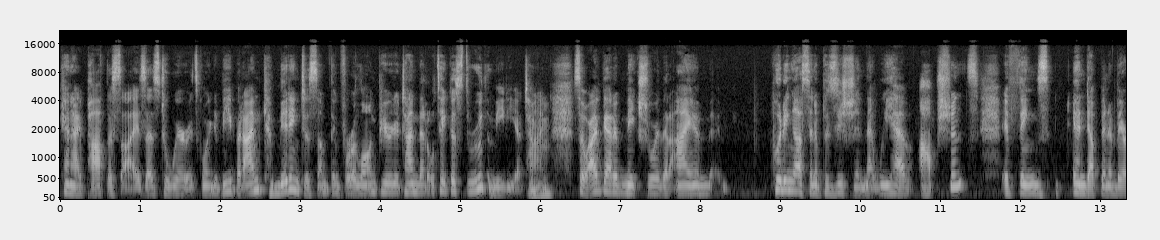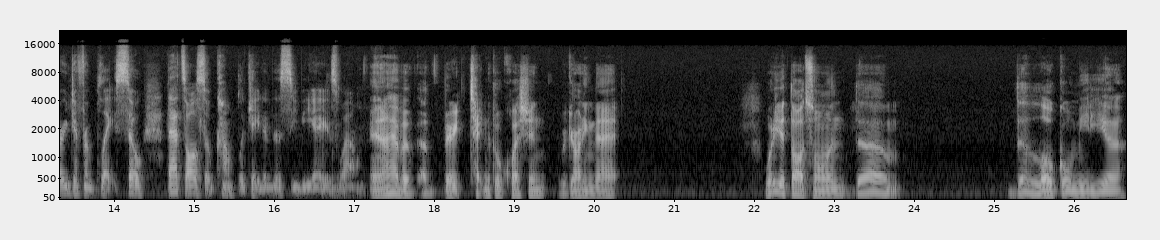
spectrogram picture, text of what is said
can hypothesize as to where it's going to be, but I'm committing to something for a long period of time that'll take us through the media time. So I've got to make sure that I am putting us in a position that we have options if things end up in a very different place. So that's also complicated the CBA as well. And I have a, a very technical question regarding that. What are your thoughts on the um, the local media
